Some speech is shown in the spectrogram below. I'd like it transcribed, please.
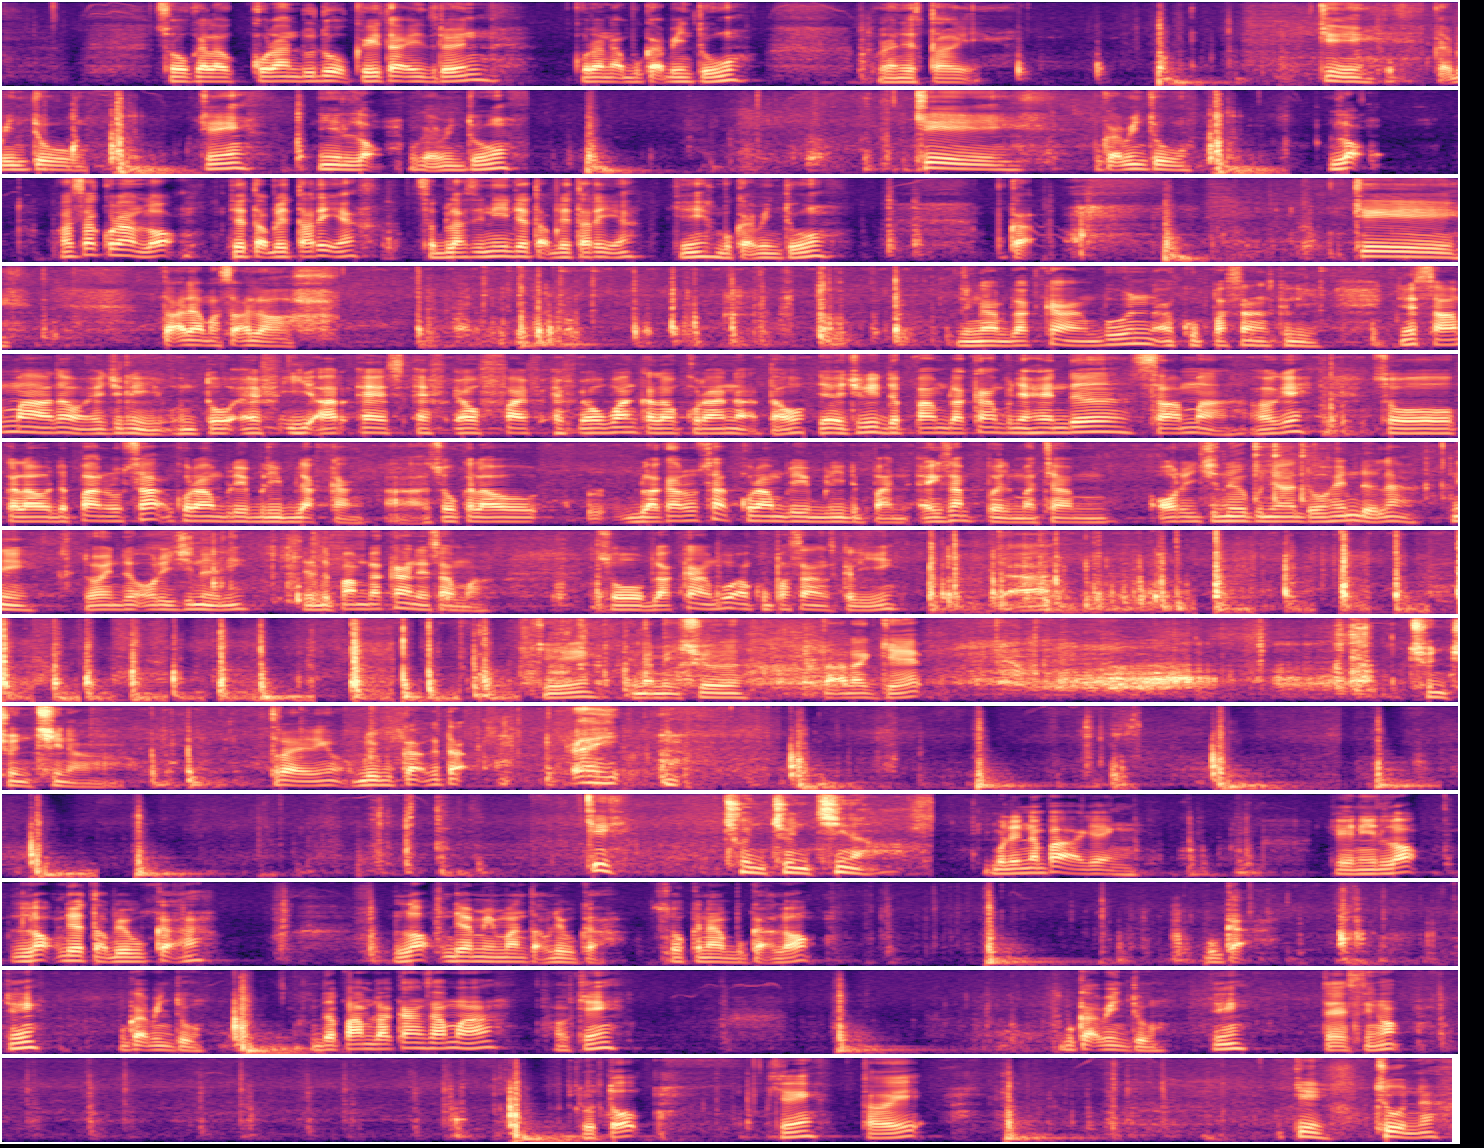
So kalau korang duduk kereta Adrian, korang nak buka pintu, korang just tarik. Okay, buka pintu. Okay, ni lock, buka pintu. Okay, buka pintu. Lock. Masa korang lock, dia tak boleh tarik ya. Sebelah sini dia tak boleh tarik ya. Okay, buka pintu. Buka. Okay, tak ada masalah dengan belakang pun aku pasang sekali. Dia sama tau actually. Untuk FERS FL5 FL1 kalau korang nak tahu dia actually depan belakang punya handle sama ok so kalau depan rosak korang boleh beli belakang. Uh, so kalau belakang rosak korang boleh beli depan. Example macam original punya door handle lah. Ni door handle original ni dia depan belakang dia sama. So belakang pun aku pasang sekali. Ya. ok kena make sure tak ada gap cun-cun Cina. Try tengok boleh buka ke tak. Hai. Okey, cun-cun Cina. Boleh nampak geng? Okey, ni lock. Lock dia tak boleh buka ah. Lock dia memang tak boleh buka. So kena buka lock. Buka. Okey, buka pintu. Depan belakang sama ah. Okey. Buka pintu. Okey, test tengok tutup okey tarik. Okey cun lah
